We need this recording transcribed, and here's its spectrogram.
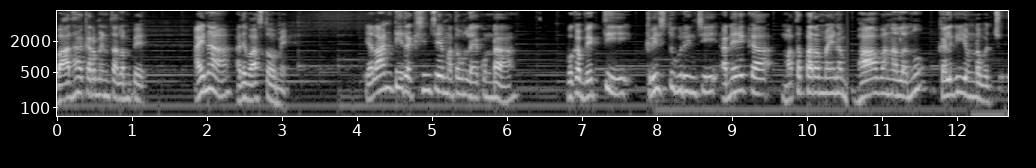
బాధాకరమైన తలంపే. అయినా అది వాస్తవమే. ఎలాంటి రక్షించే మతం లేకుండా ఒక వ్యక్తి క్రీస్తు గురించి అనేక మతపరమైన భావనలను కలిగి ఉండవచ్చు.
